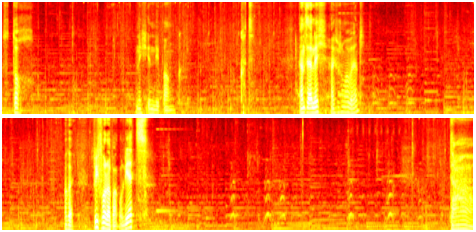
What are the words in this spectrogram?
Ist doch nicht in die Bank. Ganz ehrlich, habe ich das schon mal erwähnt? Okay, bin ich vor der Bank. Und jetzt? Da.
